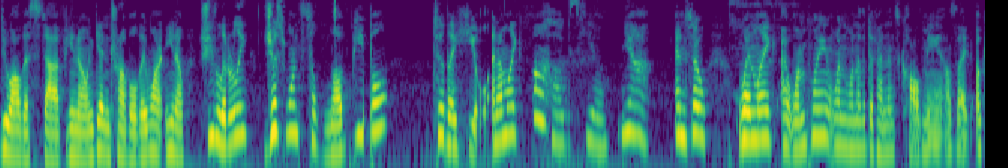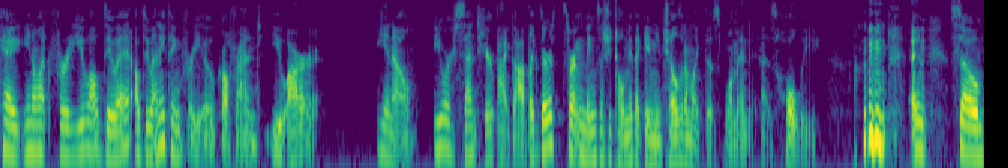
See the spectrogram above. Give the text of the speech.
do all this stuff, you know, and get in trouble. They want, you know, she literally just wants to love people till they heal. And I'm like, oh, Hugs heal. yeah. And so when like at one point when one of the defendants called me, I was like, "Okay, you know what? For you, I'll do it. I'll do anything for you, girlfriend. You are you know, you are sent here by God." Like there are certain things that she told me that gave me chills and I'm like, "This woman is holy." and so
